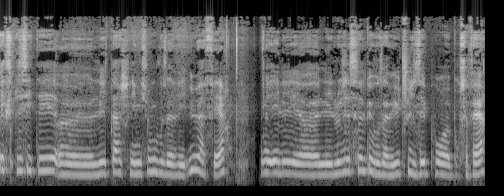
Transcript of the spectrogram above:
expliciter les tâches, les missions que vous avez eu à faire et les, euh, les, logiciels que vous avez utilisés pour, euh, pour ce faire.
